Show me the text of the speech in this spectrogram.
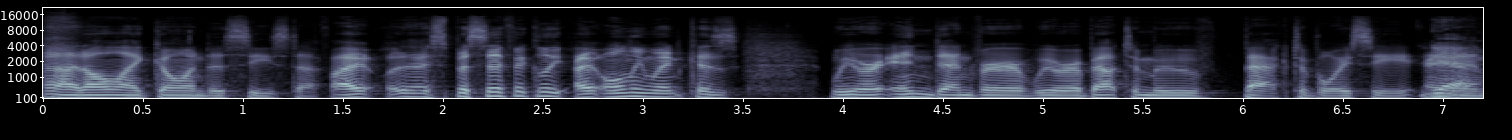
I don't like going to see stuff. I, I specifically, I only went because we were in Denver. We were about to move back to Boise, Yeah.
